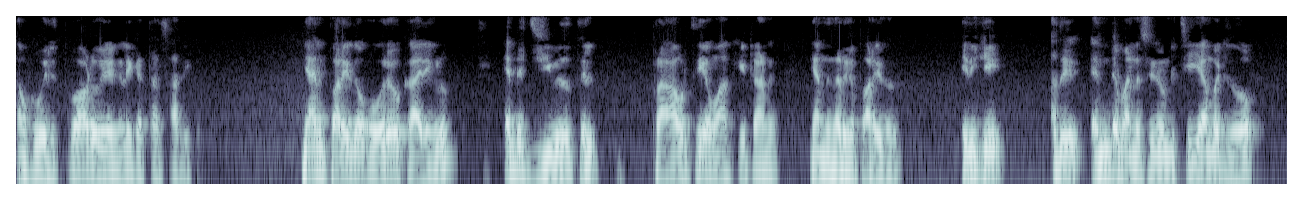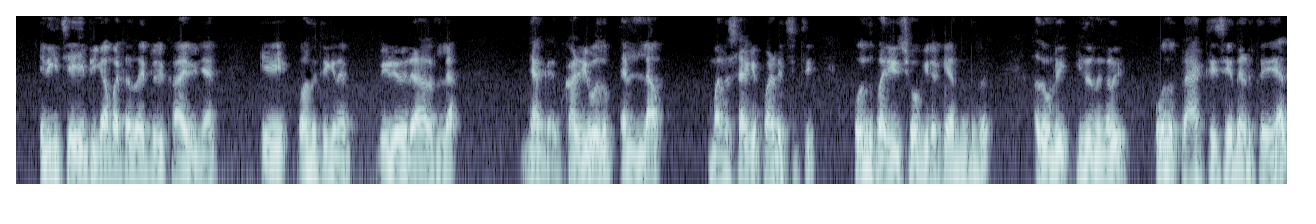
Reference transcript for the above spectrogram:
നമുക്ക് ഒരുപാട് ഉയരങ്ങളിലേക്ക് എത്താൻ സാധിക്കും. ഞാൻ പറയുന്ന ഓരോ കാര്യങ്ങളും എന്റെ ജീവിതത്തിൽ പ്രാവർത്തികമാക്കിയിട്ടാണ് ഞാൻ നിങ്ങളുടെ പറയുന്നത്. എനിക്ക് അത് എന്റെ മനസ്സിനുകൊണ്ട് ചെയ്യാൻ പറ്റുന്നതോ എനിക്ക് ചെയ്യിപ്പിക്കാൻ പറ്റാത്തതായിട്ടൊരു കാര്യം ഞാൻ ഈ വന്നിട്ടിങ്ങനെ വീഡിയോ ഇടാറില്ല. ഞാൻ കഴിവതും എല്ലാം മനസ്സിലാക്കി പഠിച്ചിട്ട് ഒന്ന് പരീക്ഷ നോക്കിയിട്ടൊക്കെയാണ് ഇടുന്നത്. അതുകൊണ്ട് ഇത് നിങ്ങൾ ഒന്ന് പ്രാക്ടീസ് ചെയ്തെടുത്തു കഴിഞ്ഞാൽ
